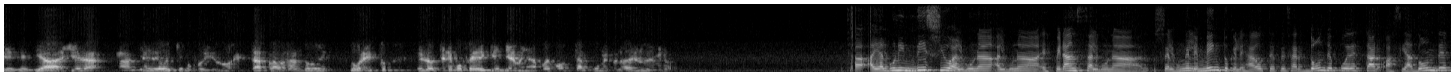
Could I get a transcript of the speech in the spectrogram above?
desde el día de ayer al día de hoy que hemos podido estar trabajando sobre esto, pero tenemos fe de que el día de mañana podemos dar con el verdadero del menor. ¿Hay algún indicio, alguna, alguna esperanza, alguna, algún elemento que les haga a usted pensar dónde puede estar, hacia dónde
